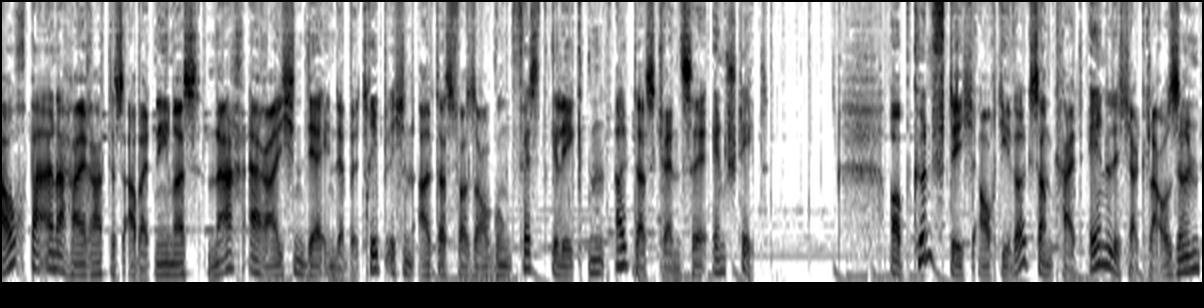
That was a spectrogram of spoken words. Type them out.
auch bei einer Heirat des Arbeitnehmers nach Erreichen der in der betrieblichen Altersversorgung festgelegten Altersgrenze entsteht. Ob künftig auch die Wirksamkeit ähnlicher Klauseln,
